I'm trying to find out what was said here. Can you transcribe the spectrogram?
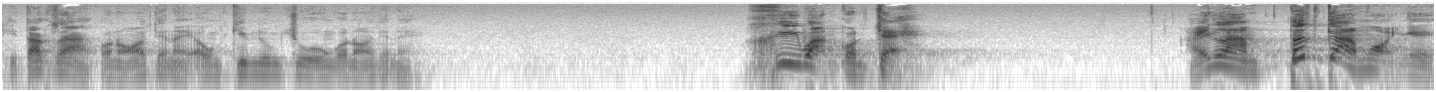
thì tác giả có nói thế này, ông Kim Jong Chu ông có nói thế này. Khi bạn còn trẻ, hãy làm tất cả mọi nghề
